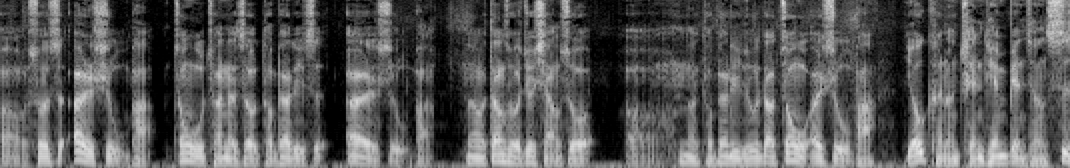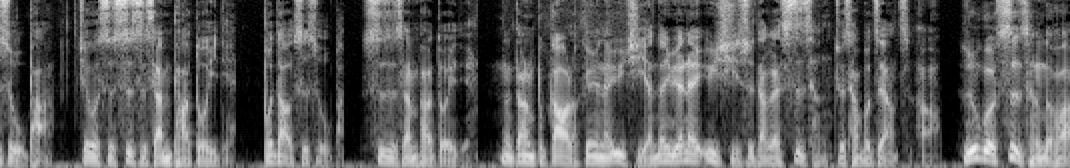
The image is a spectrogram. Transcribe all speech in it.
哦，说是二十五趴，中午传的时候投票率是二十五趴。那我当时我就想说，哦，那投票率如果到中午二十五趴，有可能全天变成四十五趴，结果是四十三趴多一点，不到四十五趴，四十三趴多一点。那当然不高了，跟原来预期一样。但原来预期是大概四成，就差不多这样子啊。如果四成的话，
